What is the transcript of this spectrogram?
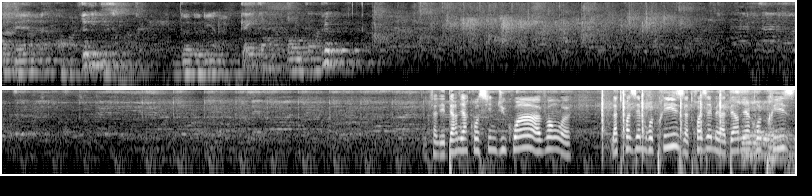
européenne en 2018. On doit venir Gaëtan dans le coin bleu. Donc là, les dernières consignes du coin avant euh, la troisième reprise, la troisième et la dernière reprise.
